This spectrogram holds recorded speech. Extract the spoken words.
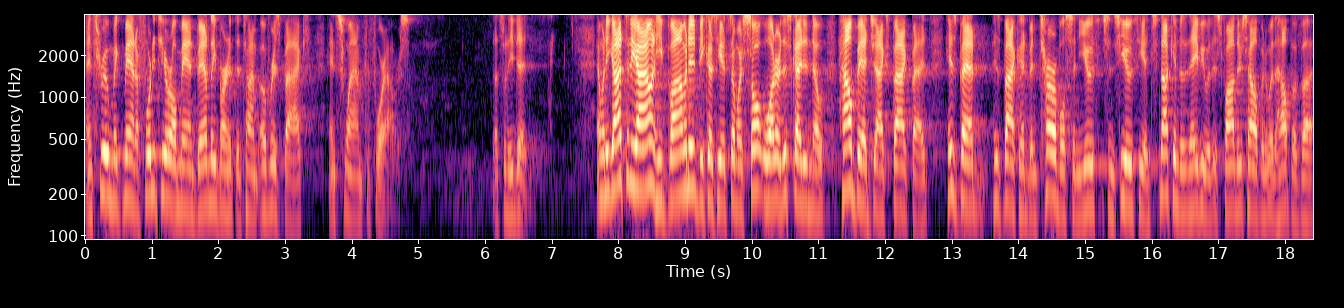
and threw McMahon, a 42 year old man, badly burned at the time, over his back and swam for four hours. That's what he did. And when he got to the island, he vomited because he had so much salt water. This guy didn't know how bad Jack's back bad. His bad, his back had been terrible since youth. Since youth, he had snuck into the Navy with his father's help and with the help of uh,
